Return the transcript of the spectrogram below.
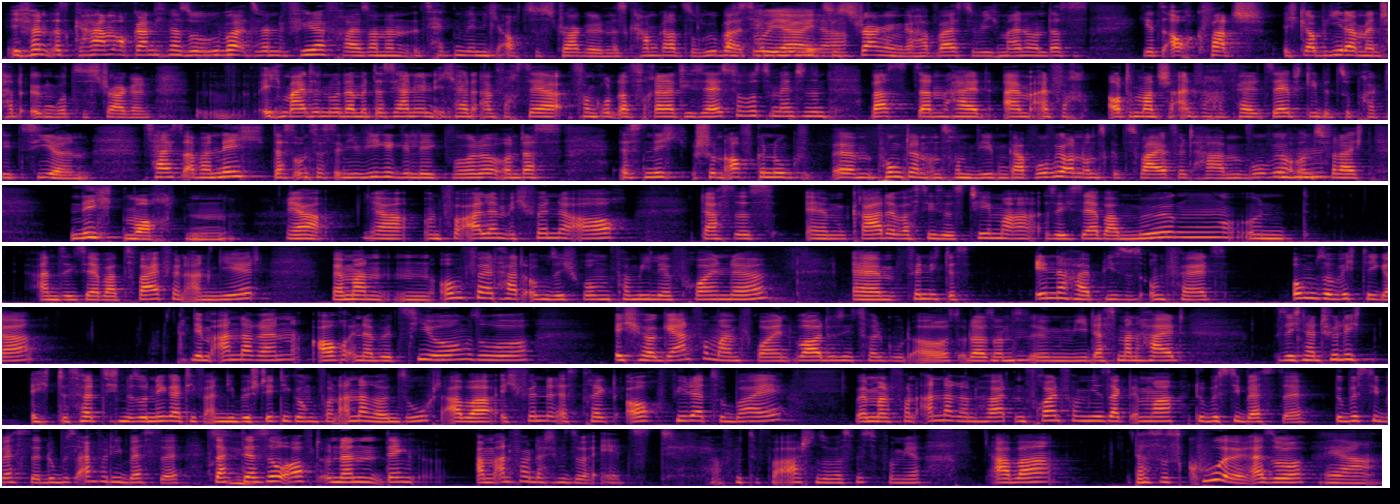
ich fand, es kam auch gar nicht mehr so rüber, als wären wir fehlerfrei, sondern als hätten wir nicht auch zu strugglen. Es kam gerade so rüber, als so, hätten ja, wir ja. zu strugglen gehabt. Weißt du, wie ich meine? Und das ist jetzt auch Quatsch. Ich glaube, jeder Mensch hat irgendwo zu strugglen. Ich meinte nur damit, dass Jani und ich halt einfach sehr von Grund auf relativ selbstbewusste Menschen sind, was dann halt einem einfach automatisch einfacher fällt, Selbstliebe zu praktizieren. Das heißt aber nicht, dass uns das in die Wiege gelegt wurde und dass es nicht schon oft genug ähm, Punkte in unserem Leben gab, wo wir an uns gezweifelt haben, wo wir mhm. uns vielleicht nicht mochten ja, ja. Und vor allem, ich finde auch, dass es ähm, gerade was dieses Thema sich selber mögen und an sich selber zweifeln angeht, wenn man ein Umfeld hat um sich rum, Familie, Freunde, ähm, finde ich das innerhalb dieses Umfelds umso wichtiger, dem anderen auch in der Beziehung so, ich höre gern von meinem Freund, wow, du siehst halt gut aus oder sonst mhm. irgendwie, dass man halt sich natürlich ich, das hört sich so negativ an, die Bestätigung von anderen sucht, aber ich finde, es trägt auch viel dazu bei, wenn man von anderen hört, ein Freund von mir sagt immer, du bist die Beste, du bist die Beste, du bist einfach die Beste. Sagt er so oft und dann denkt, am Anfang dachte ich mir so, ey, jetzt hör auf mich zu verarschen, sowas wisst du von mir. Aber das ist cool, also. Ja.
